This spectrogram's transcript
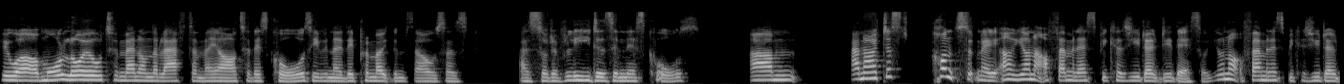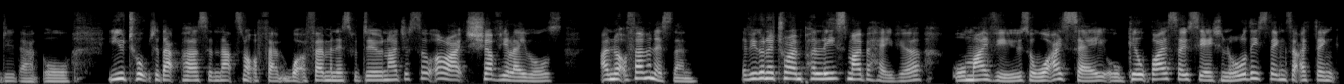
who are more loyal to men on the left than they are to this cause, even though they promote themselves as as sort of leaders in this cause. Um, and I just constantly, oh, you're not a feminist because you don't do this, or you're not a feminist because you don't do that, or you talk to that person, that's not a fem- what a feminist would do. And I just thought, all right, shove your labels. I'm not a feminist then. If you're going to try and police my behavior or my views or what I say or guilt by association, all these things that I think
